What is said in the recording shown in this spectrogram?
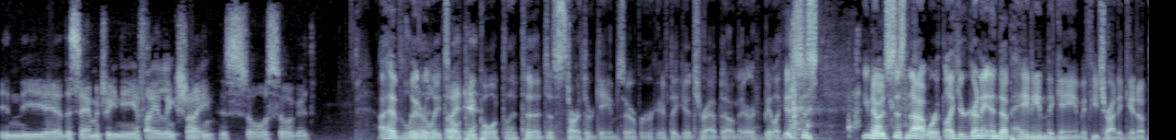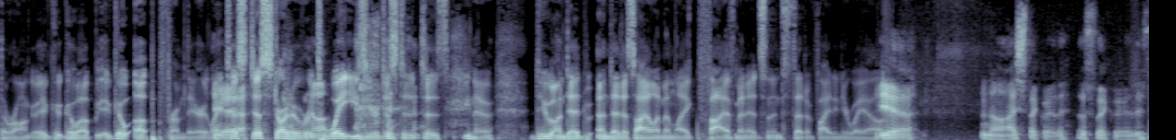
in the uh, the cemetery near Firelink Shrine is so so good. I have literally told people to, to just start their games over if they get trapped down there. Be like, it's just, you know, it's just not worth. Like, you're going to end up hating the game if you try to get up the wrong, uh, go up, go up from there. Like, Yeah. just just start over. It's way easier just to just you know do undead undead asylum in like five minutes instead of fighting your way out. Yeah. No, I stuck with it. I stuck with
